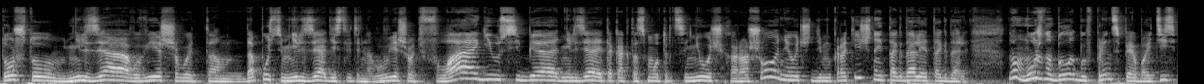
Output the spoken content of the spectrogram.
то, что нельзя вывешивать там, допустим, нельзя действительно вывешивать флаги у себя, нельзя это как-то смотрится не очень хорошо, не очень демократично и так далее, и так далее. Но можно было бы, в принципе, обойтись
